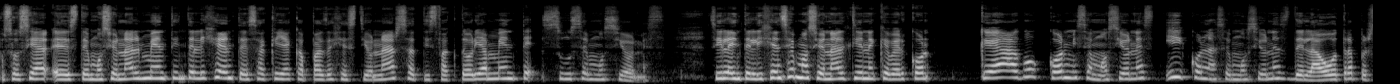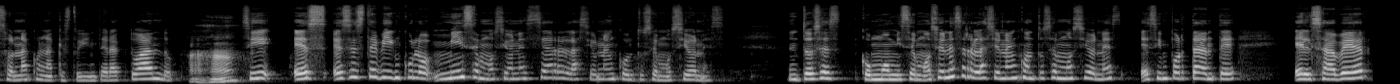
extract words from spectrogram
social, este, emocionalmente inteligente es aquella capaz de gestionar satisfactoriamente sus emociones. Si la inteligencia emocional tiene que ver con qué hago con mis emociones y con las emociones de la otra persona con la que estoy interactuando. Ajá. Sí, es, es este vínculo, mis emociones se relacionan con tus emociones. Entonces, como mis emociones se relacionan con tus emociones, es importante el saber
